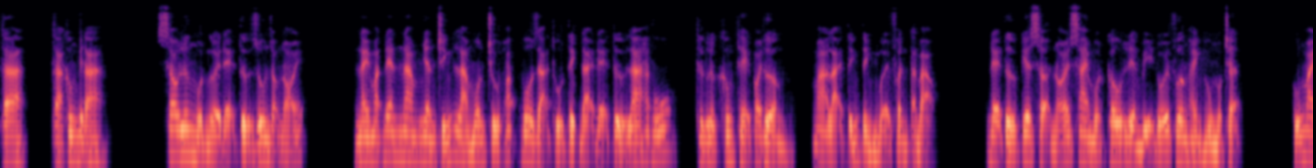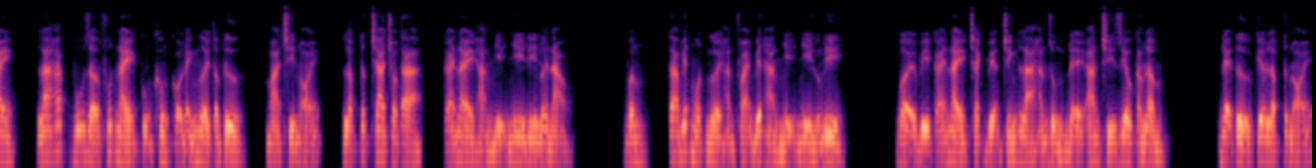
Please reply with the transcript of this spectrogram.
Ta ta không biết ta. Sau lưng một người đệ tử run giọng nói. Này mặt đen nam nhân chính là môn chủ hoắc vô dạ thủ tịch đại đệ tử la hát vũ, thực lực không thể coi thường, mà lại tính tình mười phần tàn bạo. Đệ tử kia sợ nói sai một câu liền bị đối phương hành hung một trận. Cũng may, la hắc vũ giờ phút này cũng không có đánh người tâm tư, mà chỉ nói, lập tức tra cho ta, cái này hàn nhị nhi đi nơi nào? Vâng ta biết một người hẳn phải biết hàn nhị nhi hướng đi. Bởi vì cái này trạch viện chính là hắn dùng để an trí diêu cam lâm. Đệ tử kia lập tức nói.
